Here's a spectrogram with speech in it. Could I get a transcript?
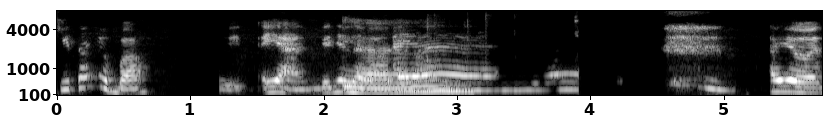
kita niyo ba? Wait, ayan, ganyan na lang. Ayan. Ayan. Ayun,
